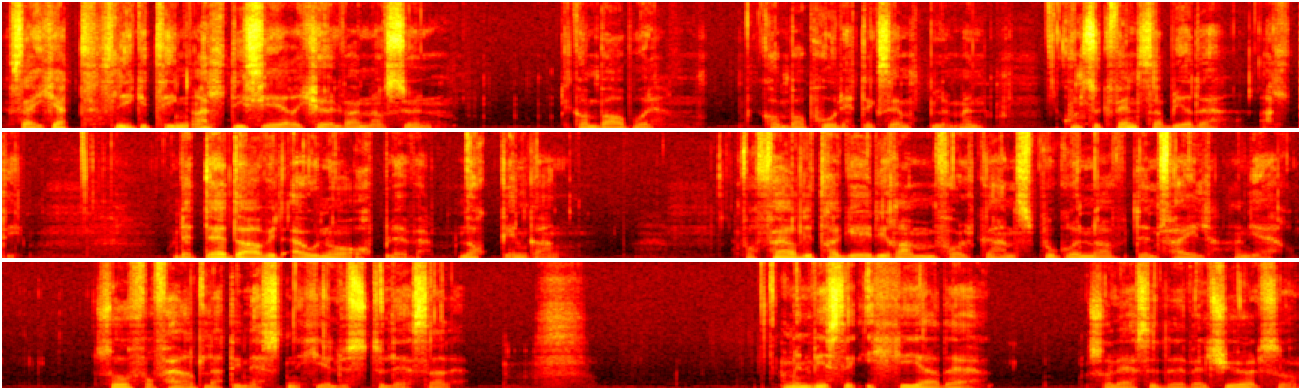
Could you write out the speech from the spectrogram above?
Jeg sier ikke at slike ting alltid skjer i kjølvannet av synd. Jeg kom bare på, kom bare på dette eksempelet, men konsekvenser blir det alltid. Og det er det David òg nå opplever, nok en gang. Forferdelig tragedie rammer folket hans på grunn av den feil han gjør. Så forferdelig at jeg nesten ikke har lyst til å lese det. Men hvis jeg ikke gjør det, så leser jeg det vel sjøl, så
